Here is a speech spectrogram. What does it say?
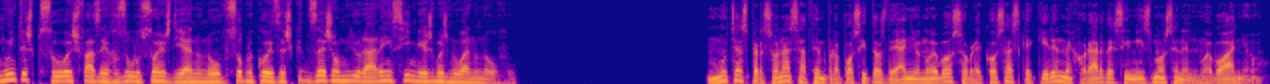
Muitas pessoas fazem resoluções de ano novo sobre coisas que desejam melhorar em si mesmas no ano novo. Muchas personas hacen propósitos de año nuevo sobre cosas que quieren mejorar de sí mismos en el nuevo año.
